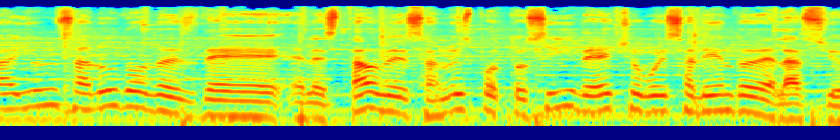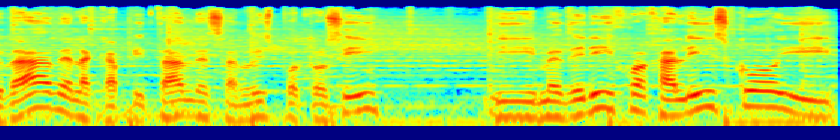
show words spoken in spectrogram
Hola y un saludo desde el estado de San Luis Potosí. De hecho voy saliendo de la ciudad, de la capital de San Luis Potosí y me dirijo a Jalisco y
